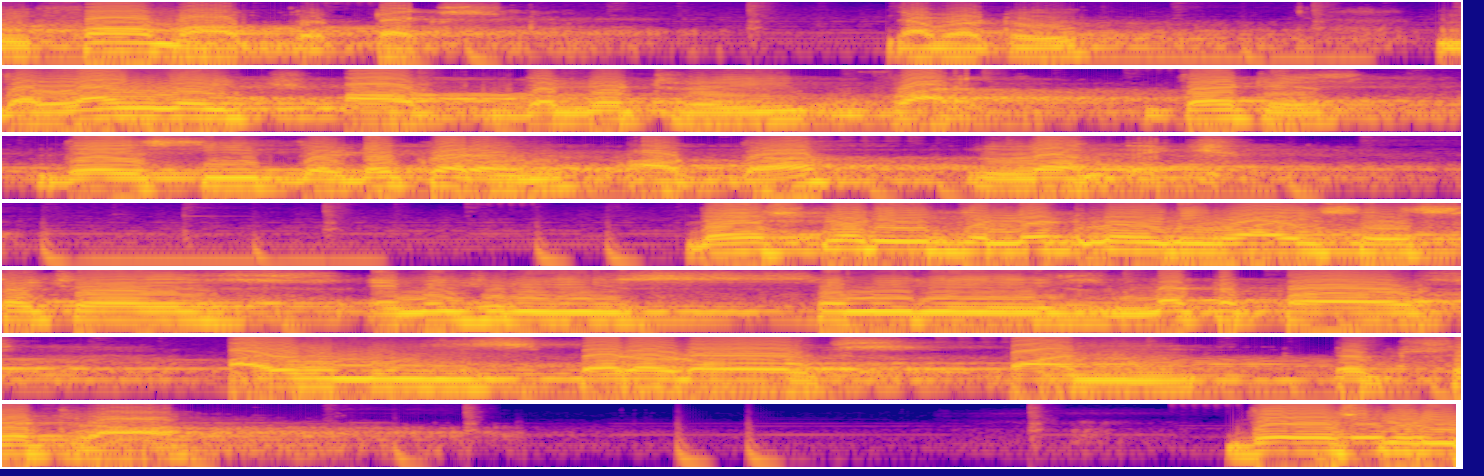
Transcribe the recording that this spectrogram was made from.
the form of the text. Number two, the language of the literary work that is, they see the decorum of the language. They study the literary devices such as imageries, similes, metaphors, ironies, paradox, pun, etc. They study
